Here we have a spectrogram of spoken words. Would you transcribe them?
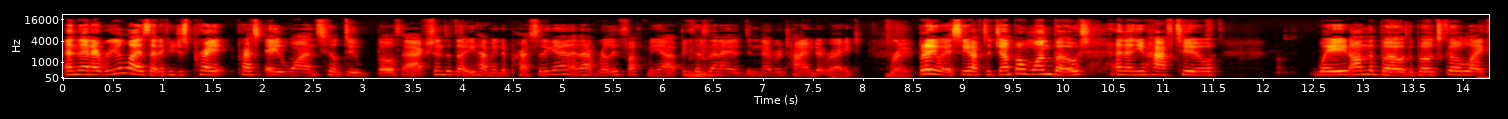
And then I realized that if you just pray, press A once, he'll do both actions without you having to press it again, and that really fucked me up because Mhm. then I never timed it right. Right. But anyway, so you have to jump on one boat, and then you have to wait on the boat. The boats go like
